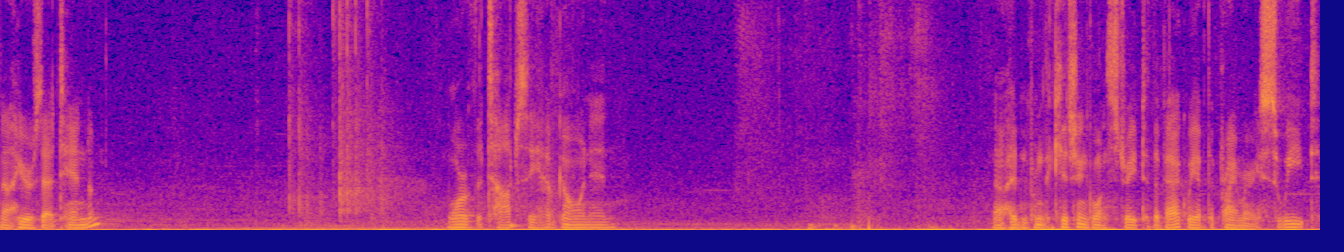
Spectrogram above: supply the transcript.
Now here's that tandem. More of the tops they have going in. Now heading from the kitchen, going straight to the back, we have the primary suite.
